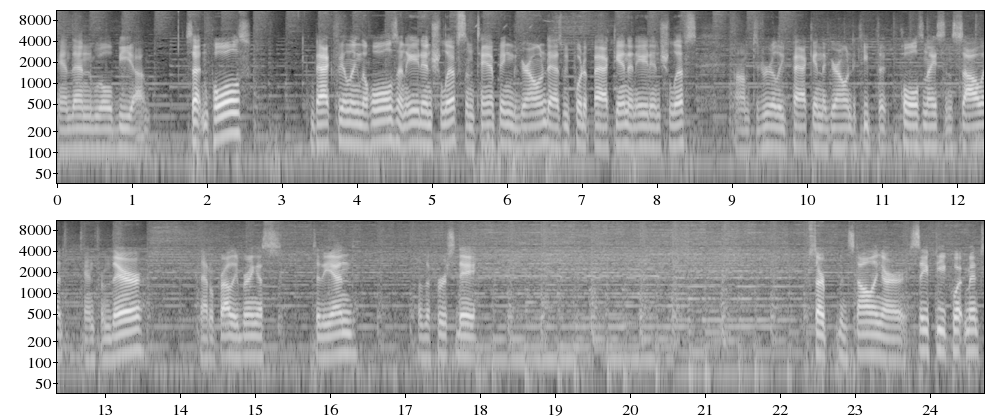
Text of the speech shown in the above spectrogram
And then we'll be um, setting poles, backfilling the holes in eight inch lifts and tamping the ground as we put it back in in eight inch lifts um, to really pack in the ground to keep the poles nice and solid. And from there, that'll probably bring us to the end of the first day. Start installing our safety equipment,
